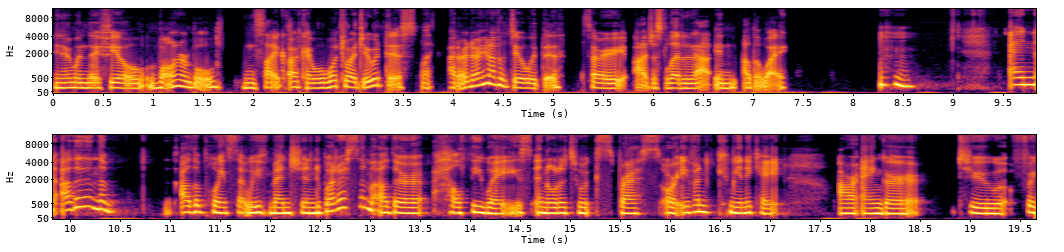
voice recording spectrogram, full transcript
You know, when they feel vulnerable, and it's like, okay, well, what do I do with this? Like, I don't know how to deal with this, so I just let it out in other way. Mhm. And other than the other points that we've mentioned, what are some other healthy ways in order to express or even communicate our anger to for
